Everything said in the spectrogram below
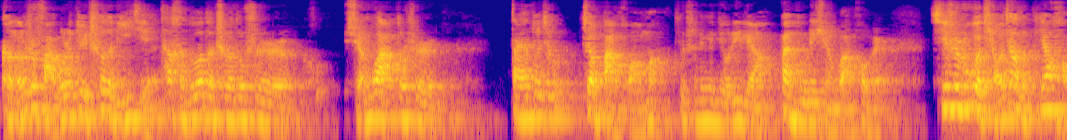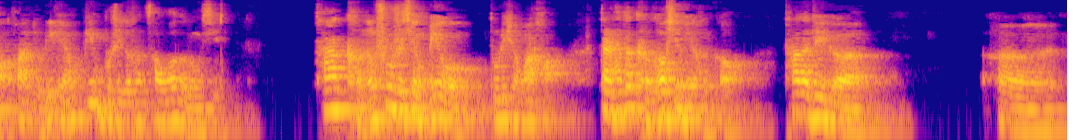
可能是法国人对车的理解，它很多的车都是悬挂，都是大家都叫叫板簧嘛，就是那个扭力梁半独立悬挂后边。其实如果调教的比较好的话，扭力梁并不是一个很糟糕的东西，它可能舒适性没有独立悬挂好，但是它的可靠性也很高，它的这个呃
